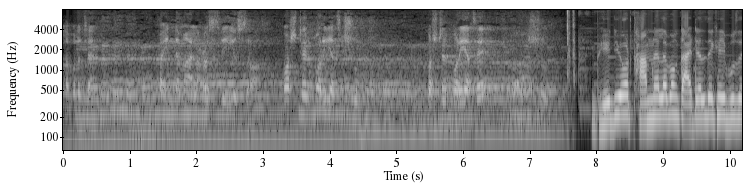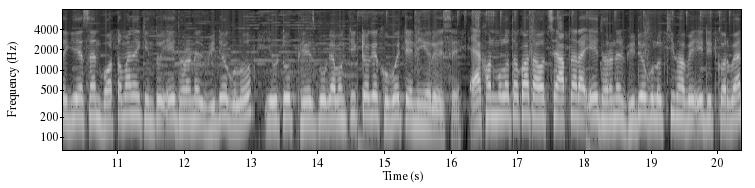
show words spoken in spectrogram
আল্লাহ বলেছেন। কষ্টের পরেই আছে সুখ কষ্টের পরেই আছে সুখ ভিডিওর থামনেল এবং টাইটেল দেখেই বুঝে গিয়েছেন, বর্তমানে কিন্তু এই ধরনের ভিডিওগুলো ইউটিউব ফেসবুক এবং টিকটকে খুবই ট্রেনিংয়ে রয়েছে। এখন মূলত কথা হচ্ছে আপনারা এই ধরনের ভিডিওগুলো কীভাবে এডিট করবেন,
